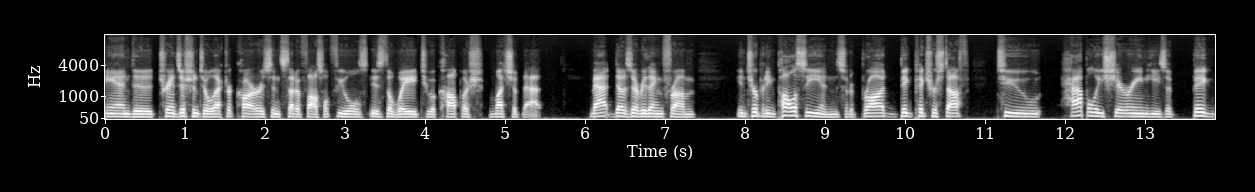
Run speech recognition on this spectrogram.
and the transition to electric cars instead of fossil fuels is the way to accomplish much of that. Matt does everything from interpreting policy and sort of broad, big picture stuff to happily sharing. He's a big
